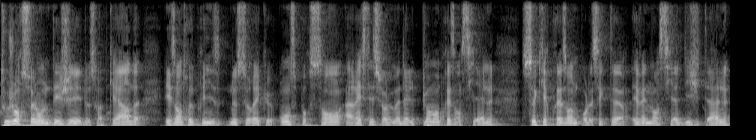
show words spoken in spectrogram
Toujours selon le DG de Swapcard, les entreprises ne seraient que 11% à rester sur le modèle purement présentiel, ce qui représente pour le secteur événementiel digital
